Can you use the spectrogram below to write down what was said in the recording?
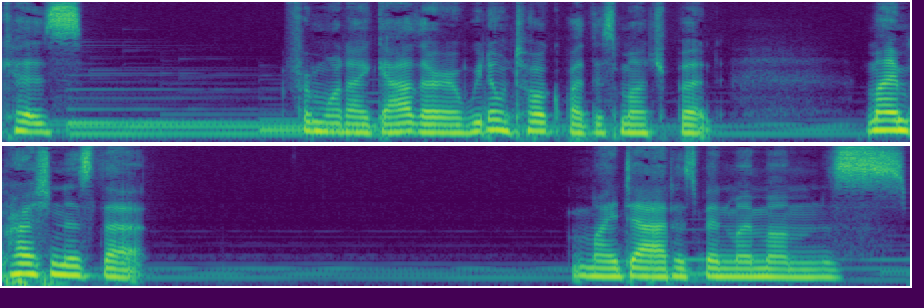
Because, from what I gather, we don't talk about this much, but my impression is that my dad has been my mum's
